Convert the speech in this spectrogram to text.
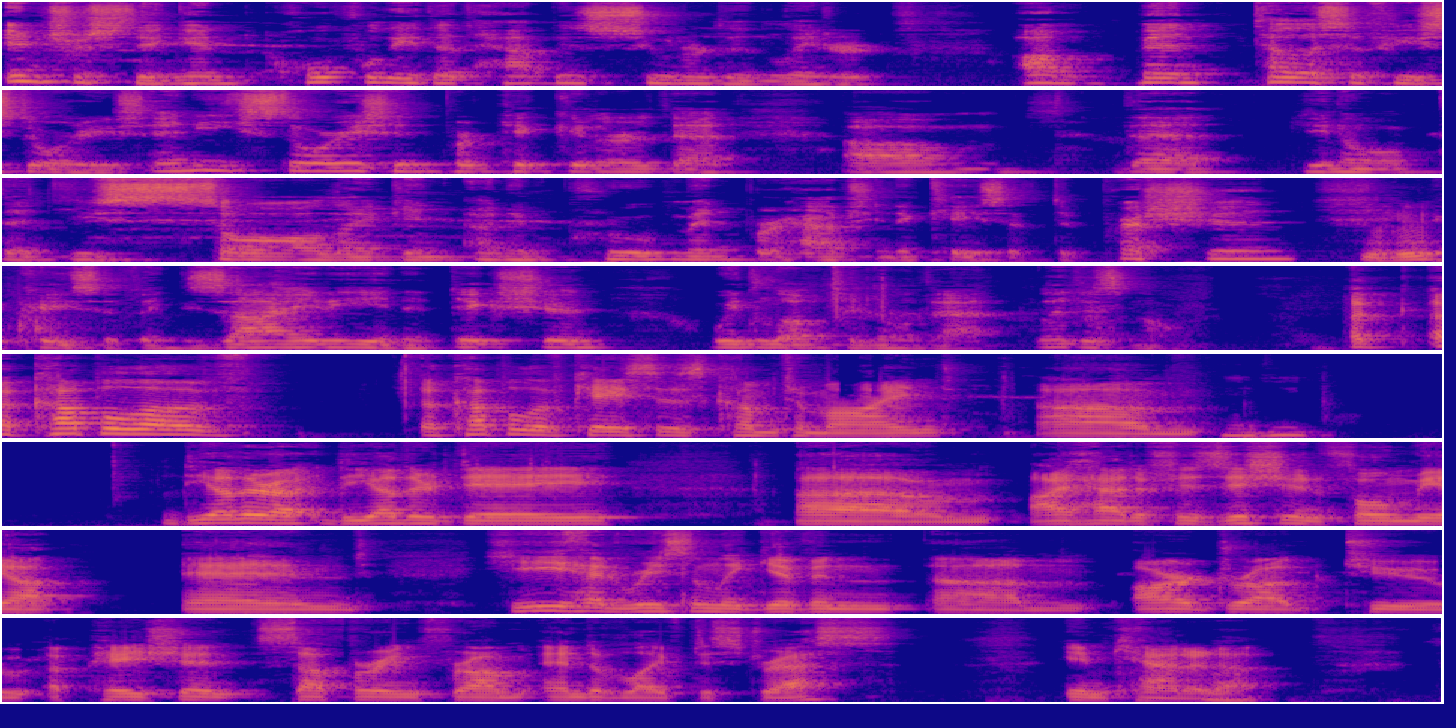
interesting, and hopefully that happens sooner than later. Um, ben, tell us a few stories. Any stories in particular that um, that you know that you saw like in an improvement, perhaps in the case of depression, mm-hmm. in the case of anxiety and addiction? We'd love to know that. Let us know. A, a couple of a couple of cases come to mind. Um, mm-hmm. The other the other day, um, I had a physician phone me up and he had recently given um, our drug to a patient suffering from end of life distress in Canada.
